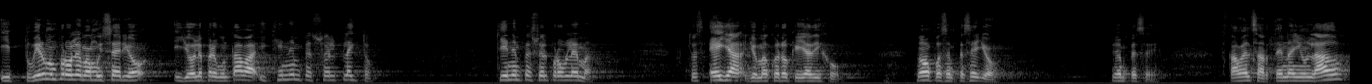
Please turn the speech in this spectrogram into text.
y tuvieron un problema muy serio y yo le preguntaba, ¿y quién empezó el pleito? ¿Quién empezó el problema? Entonces ella, yo me acuerdo que ella dijo, no, pues empecé yo. Yo empecé. Estaba el sartén ahí a un lado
